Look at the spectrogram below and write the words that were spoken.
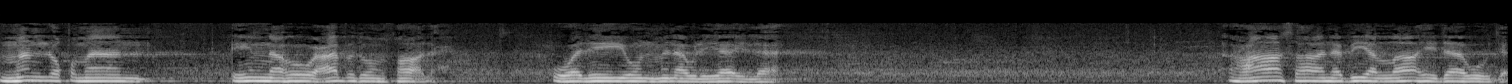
من لقمان؟ إنه عبد صالح ولي من أولياء الله. عاصر نبي الله داود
